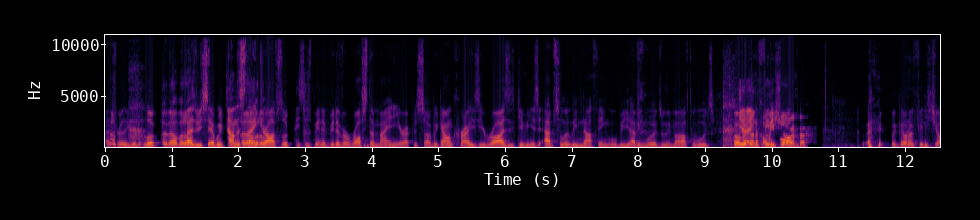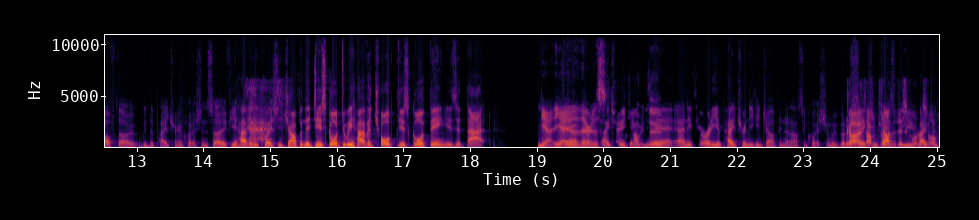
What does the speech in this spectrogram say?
That's really good. Look, as we said, we've done the snake drafts. Look, this has been a bit of a roster mania episode. We're going crazy. Rise is giving us absolutely nothing. We'll be having words with him afterwards. But yeah, we're going to finish off. bro. we're going to finish off though with the Patreon questions. So if you have any questions, jump in the Discord. Do we have a chalk Discord thing? Is it that? Yeah, yeah, yeah. you There it is. Make sure you jump We in do. there, and if you're already a patron, you can jump in and ask a question. We've got a Guys, section I'm just the for you patrons.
